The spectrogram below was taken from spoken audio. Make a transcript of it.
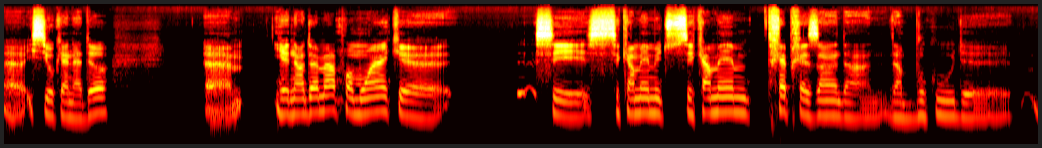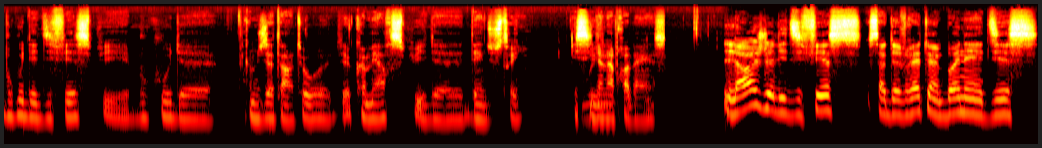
euh, ici au Canada, euh, il n'en demeure pas moins que c'est quand, même, quand même très présent dans, dans beaucoup d'édifices beaucoup puis beaucoup de comme je disais tantôt, de commerce puis d'industrie, ici dans la province. L'âge de l'édifice, ça devrait être un bon indice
